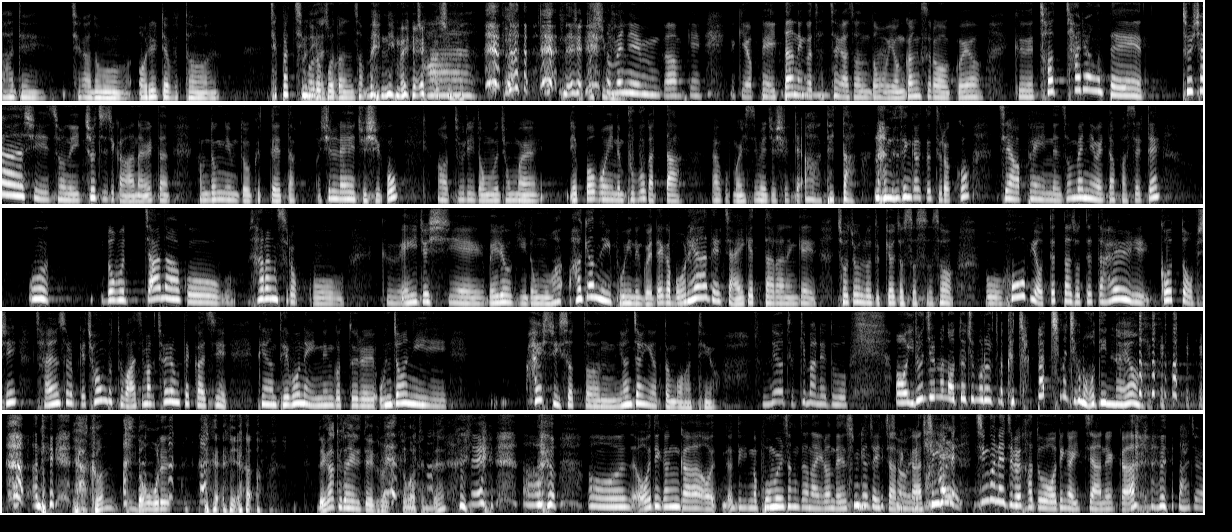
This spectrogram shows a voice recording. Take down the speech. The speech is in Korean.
아, 네. 제가 너무 어릴 때부터 책받침으로 하지 마. 보던 선배님을 아, 네, 책받침이야. 선배님과 함께 이렇게 옆에 있다는 것 자체가 저는 너무 영광스러웠고요. 그 첫 촬영 때 투샷이 저는 잊혀지지가 않아요. 일단 감독님도 그때 딱 신뢰해 주시고 아, 둘이 너무 정말 예뻐 보이는 부부 같다. 라고 말씀해 주실 때, 아, 됐다. 라는 생각도 들었고, 제 앞에 있는 선배님을 딱 봤을 때, 어, 너무 짠하고 사랑스럽고 그 에이조 씨의 매력이 너무 화, 확연히 보이는 거예요. 내가 뭘 해야 될지 알겠다라는 게 저절로 느껴졌었어서 뭐 호흡이 어땠다 저땠다 할 것도 없이 자연스럽게 처음부터 마지막 촬영 때까지 그냥 대본에 있는 것들을 온전히 할 수 있었던 현장이었던 것 같아요. 좋네요. 듣기만 해도. 어, 이런 질문 어떨지 모르겠지만 그 책받침은 지금 어디 있나요? 아, 네. 야, 그건 좀 너무 오래. 야, 내가 학교 다닐 때 그랬던 것 같은데. 네, 어, 어, 어디간가, 어, 어디간가 보물 상자나 이런 데 숨겨져 있지 그쵸. 않을까. 잘- 친구네, 친구네 집에 가도 어딘가 있지 않을까. 맞아요.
